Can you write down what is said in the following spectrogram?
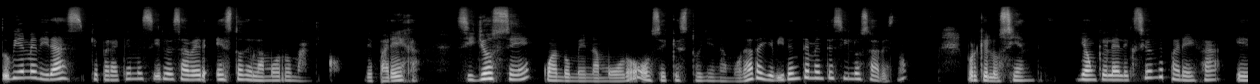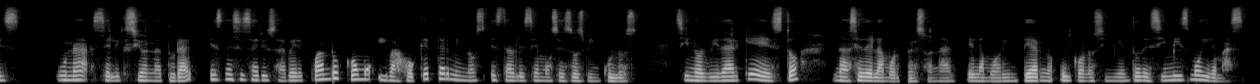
Tú bien me dirás que para qué me sirve saber esto del amor romántico, de pareja, si yo sé cuando me enamoro o sé que estoy enamorada, y evidentemente sí lo sabes, ¿no? Porque lo sientes. Y aunque la elección de pareja es una selección natural, es necesario saber cuándo, cómo y bajo qué términos establecemos esos vínculos, sin olvidar que esto nace del amor personal, el amor interno, el conocimiento de sí mismo y demás.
